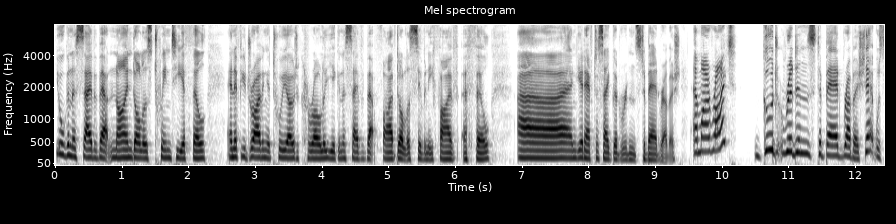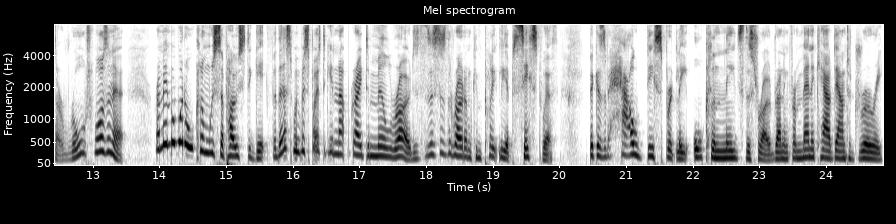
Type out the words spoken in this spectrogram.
you're going to save about $9.20 a fill. And if you're driving a Toyota Corolla, you're going to save about $5.75 a fill. Uh, and you'd have to say good riddance to bad rubbish. Am I right? Good riddance to bad rubbish. That was a rort, wasn't it? Remember what Auckland was supposed to get for this? We were supposed to get an upgrade to Mill Road. This is the road I'm completely obsessed with because of how desperately Auckland needs this road running from Manukau down to Drury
